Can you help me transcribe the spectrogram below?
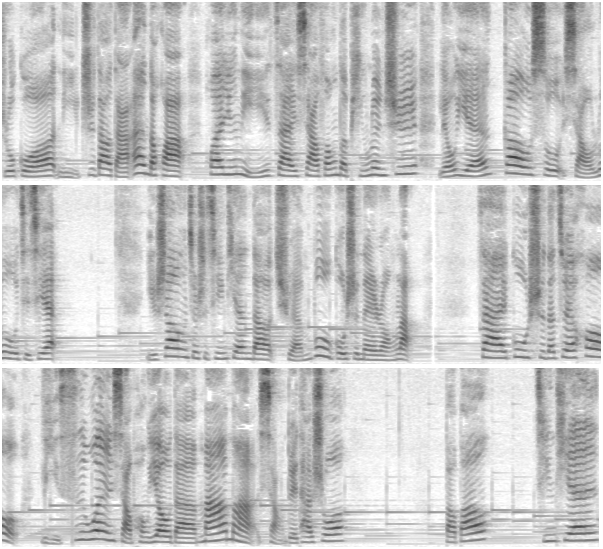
如果你知道答案的话，欢迎你在下方的评论区留言告诉小鹿姐姐。以上就是今天的全部故事内容了。在故事的最后，李斯问小朋友的妈妈想对他说：“宝宝，今天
